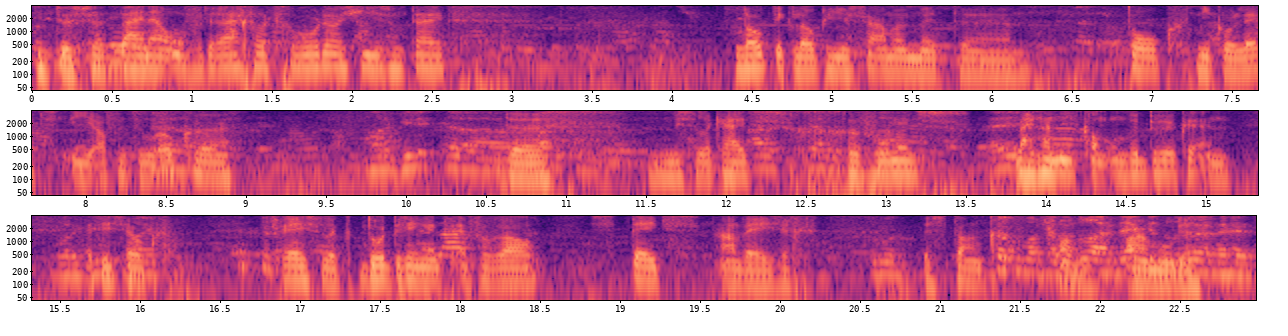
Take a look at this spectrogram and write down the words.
intussen bijna onverdraaglijk geworden als je hier zo'n tijd loopt. Ik loop hier samen met uh, tolk Nicolette, die af en toe ook uh, de misselijkheidsgevoelens bijna niet kan onderdrukken. En het is ook vreselijk doordringend en vooral steeds aanwezig. De stank van armoede.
